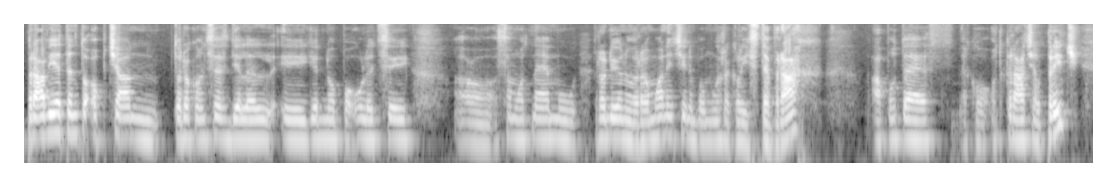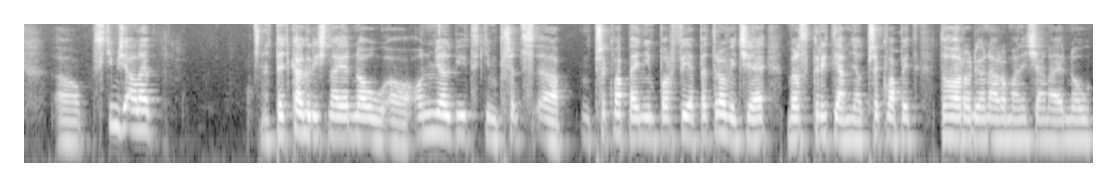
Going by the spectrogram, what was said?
právě tento občan to dokonce sdělil i jedno po ulici samotnému Rodionu Romaniči, nebo mu řekl, jste vrah, a poté jako odkráčel pryč. S tím, že ale Teďka, když najednou on měl být tím před, překvapením Porfie Petroviče, byl skrytý a měl překvapit toho Rodiona Romaniče a najednou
